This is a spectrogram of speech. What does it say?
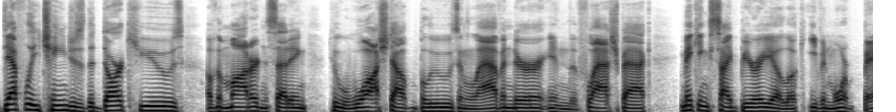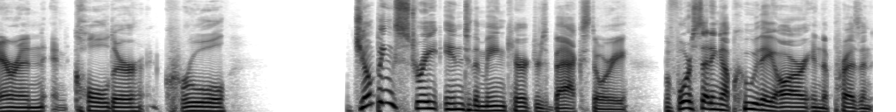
definitely changes the dark hues of the modern setting to washed out blues and lavender in the flashback, making Siberia look even more barren and colder and cruel. Jumping straight into the main character's backstory before setting up who they are in the present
